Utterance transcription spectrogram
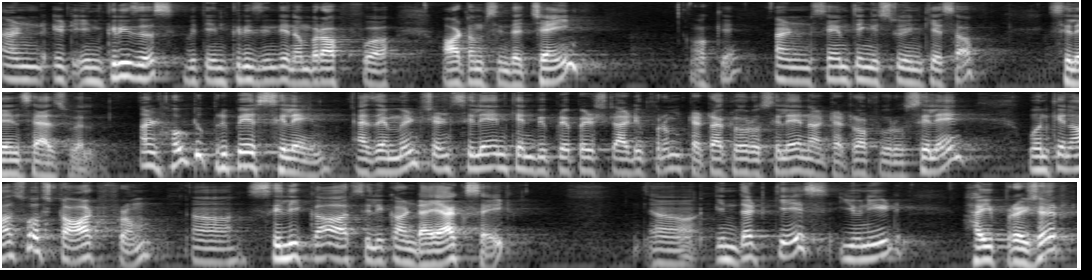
and it increases with increase in the number of atoms in the chain okay. and same thing is true in case of silanes as well. And how to prepare silane as I mentioned silane can be prepared starting from tetrachlorosilane or tetrafluorosilane. One can also start from uh, silica or silicon dioxide. Uh, in that case you need high pressure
